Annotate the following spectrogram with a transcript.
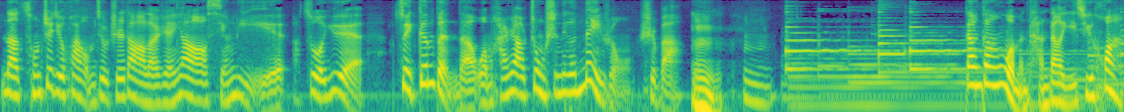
那从这句话我们就知道了，人要行礼作乐，最根本的，我们还是要重视那个内容，是吧？嗯嗯，刚刚我们谈到一句话：“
